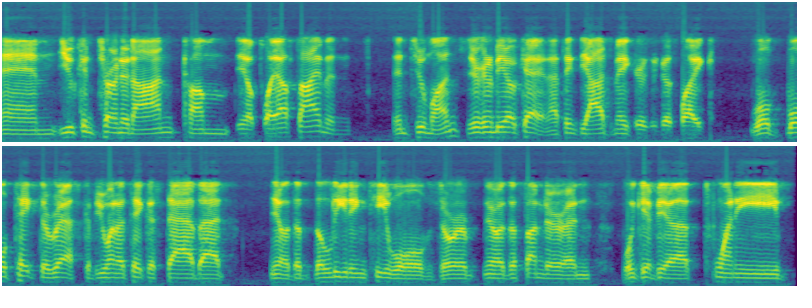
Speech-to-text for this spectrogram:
and you can turn it on come you know playoff time and in two months, you're going to be okay. And I think the odds makers are just like, we'll we'll take the risk if you want to take a stab at you know the the leading T Wolves or you know the Thunder, and we'll give you a twenty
